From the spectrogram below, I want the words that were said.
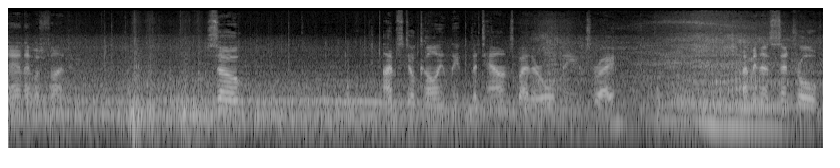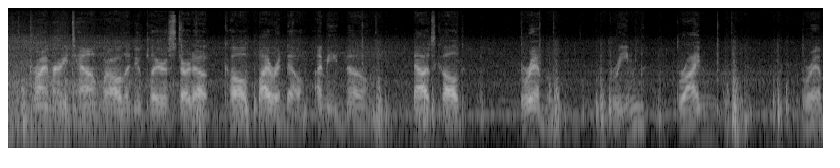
And that was fun. So, I'm still calling the, the towns by their old names, right? I'm in a central primary town where all the new players start out called Byrondell. I mean, no. Now it's called Brim. Bream? Brime? Brim.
